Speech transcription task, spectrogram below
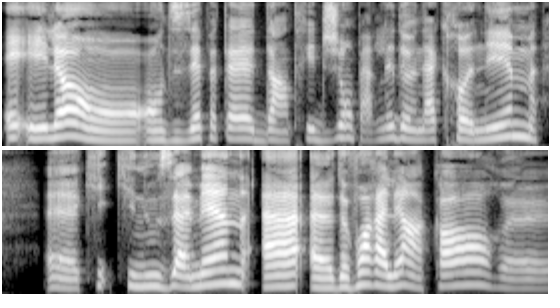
Et, et là, on, on disait peut-être d'entrée de jeu, on parlait d'un acronyme euh, qui, qui nous amène à euh, devoir aller encore. euh,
